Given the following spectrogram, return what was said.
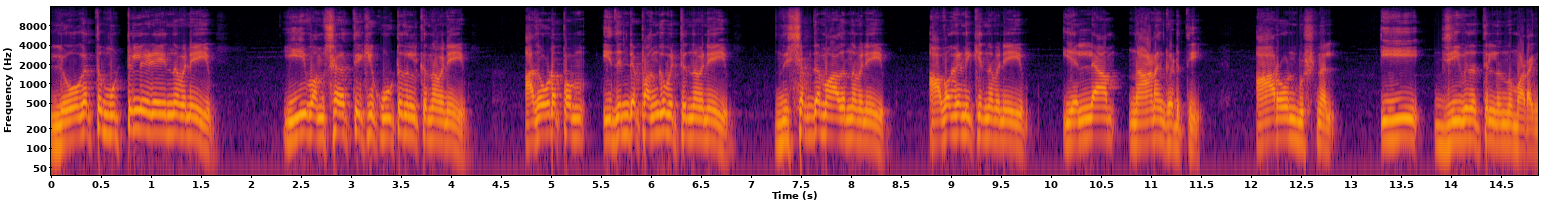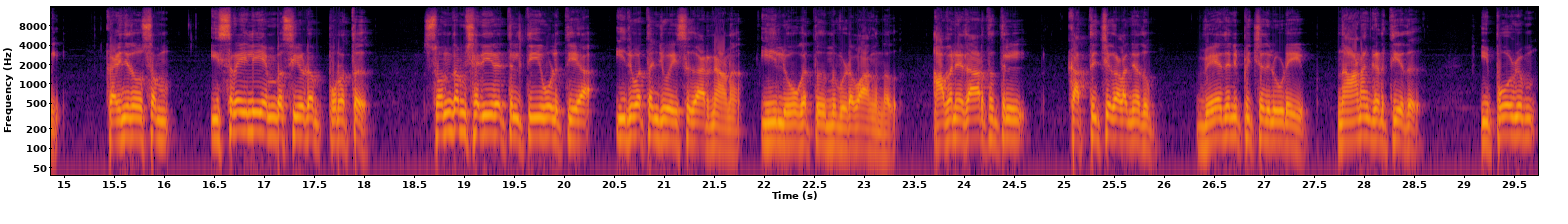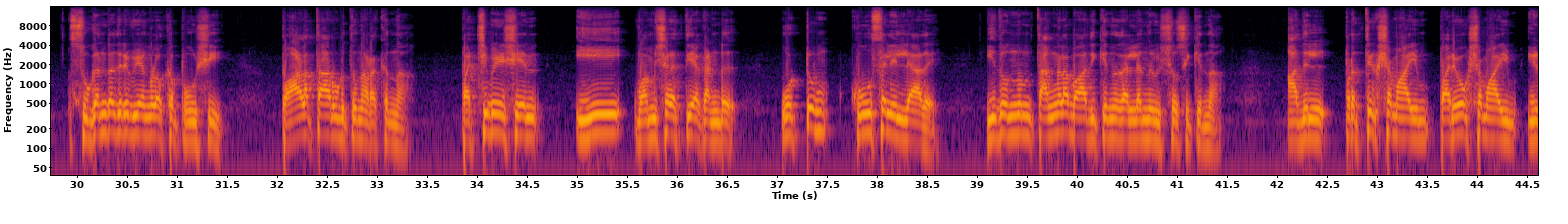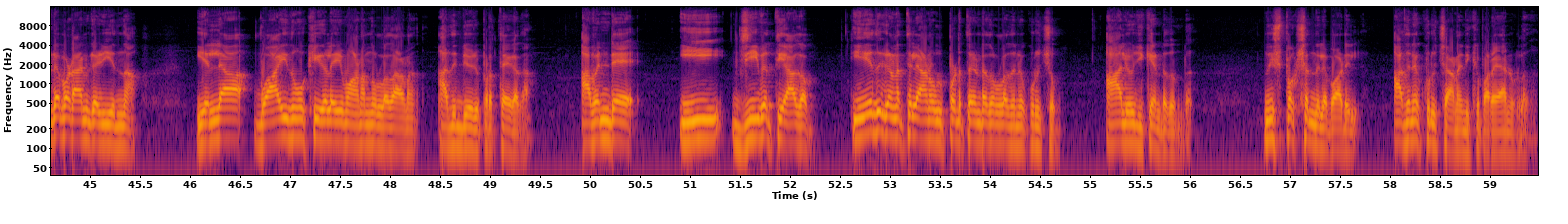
ലോകത്ത് മുട്ടിലിഴയുന്നവനെയും ഈ വംശഹത്യയ്ക്ക് കൂട്ടുനിൽക്കുന്നവനെയും അതോടൊപ്പം ഇതിന്റെ പങ്ക് പറ്റുന്നവനെയും നിശബ്ദമാകുന്നവനെയും അവഗണിക്കുന്നവനെയും എല്ലാം നാണം കെടുത്തി ആറോൺ ബുഷ്ണൽ ഈ ജീവിതത്തിൽ നിന്ന് മടങ്ങി. കഴിഞ്ഞ ദിവസം ഇസ്രയേലി എംബസിയുടെ പുറത്ത് സ്വന്തം ശരീരത്തിൽ തീ കൊളുത്തിയ ഇരുപത്തഞ്ച് വയസ്സുകാരനാണ് ഈ ലോകത്ത് നിന്ന് വിടവാങ്ങുന്നത്. അവൻ യഥാർത്ഥത്തിൽ കത്തിച്ചു കളഞ്ഞതും വേദനിപ്പിച്ചതിലൂടെയും നാണം കെടുത്തിയത് ഇപ്പോഴും സുഗന്ധദ്രവ്യങ്ങളൊക്കെ പൂശി പാളത്താറുടുത്ത് നടക്കുന്ന പശ്ചിമേഷ്യൻ ഈ വംശഹത്യ കണ്ട് ഒട്ടും കൂസലില്ലാതെ ഇതൊന്നും തങ്ങളെ ബാധിക്കുന്നതല്ലെന്ന് വിശ്വസിക്കുന്ന അതിൽ പ്രത്യക്ഷമായും പരോക്ഷമായും ഇടപെടാൻ കഴിയുന്ന എല്ലാ വായ്നോക്കികളെയുമാണെന്നുള്ളതാണ് അതിന്റെ ഒരു പ്രത്യേകത. അവന്റെ ഈ ജീവത്യാഗം ഏത് ഗണത്തിലാണ് ഉൾപ്പെടുത്തേണ്ടതെന്നുള്ളതിനെക്കുറിച്ചും ആലോചിക്കേണ്ടതുണ്ട്. നിഷ്പക്ഷ നിലപാടിൽ അതിനെക്കുറിച്ചാണ് എനിക്ക് പറയാനുള്ളത്.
